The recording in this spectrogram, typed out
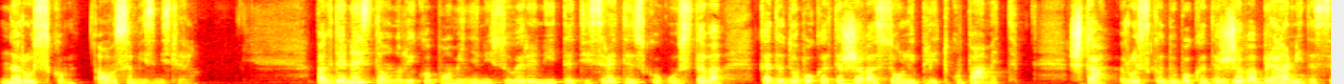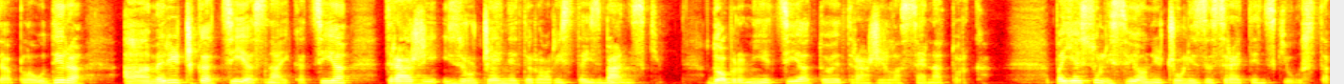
na ruskom, ovo sam izmislila. Pa gde nestao onoliko pominjeni suverenitet i Sretenskog ustava kada duboka država soli plitku pamet? Šta, ruska duboka država brani da se aplaudira, a američka cija snajka cija traži izručenje terorista iz Banjske. Dobro, nije cija, to je tražila senatorka. Pa jesu li svi oni čuli za Sretenski ustav,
